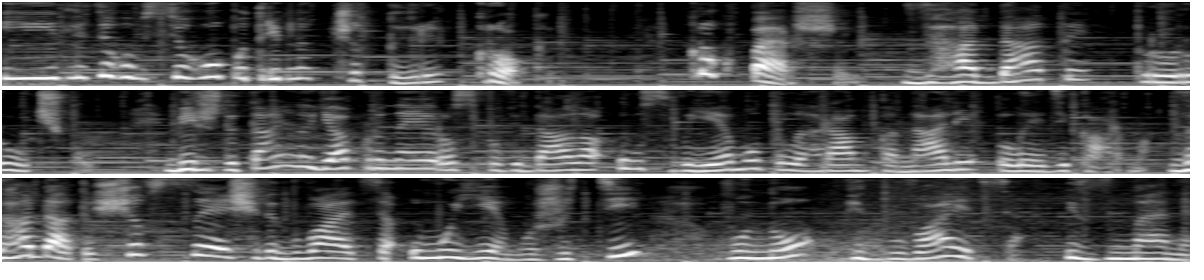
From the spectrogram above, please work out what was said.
І для цього всього потрібно чотири кроки. Крок перший згадати про ручку. Більш детально я про неї розповідала у своєму телеграм-каналі Леді Карма. Згадати, що все, що відбувається у моєму житті, воно відбувається із мене.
